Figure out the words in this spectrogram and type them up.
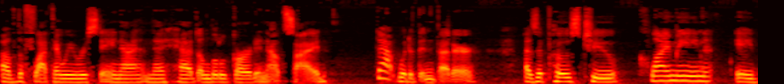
of the flat that we were staying at and they had a little garden outside. That would have been better as opposed to climbing a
